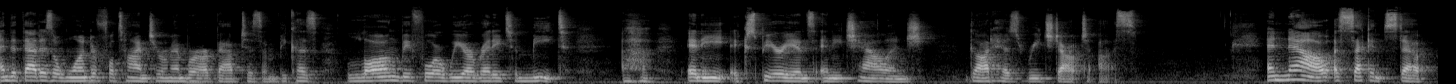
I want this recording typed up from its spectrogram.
and that that is a wonderful time to remember our baptism because long before we are ready to meet uh, any experience, any challenge, God has reached out to us. And now, a second step,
